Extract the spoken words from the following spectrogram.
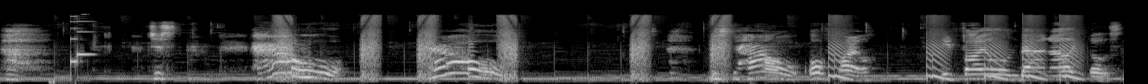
Just how? How? Just how? Oh, file. Need file and that. I like those.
